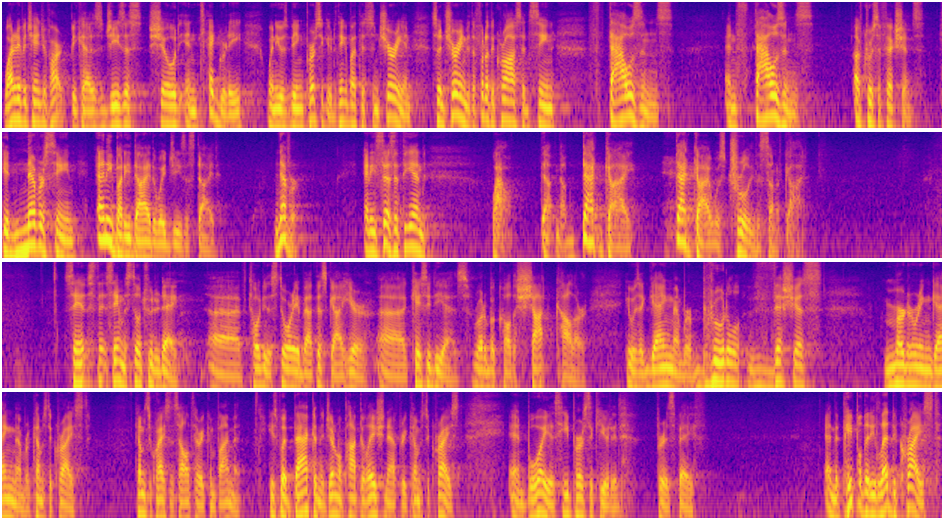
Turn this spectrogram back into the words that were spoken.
Why did he have a change of heart? Because Jesus showed integrity when he was being persecuted. Think about the centurion. Centurion at the foot of the cross had seen thousands and thousands of crucifixions. He had never seen anybody die the way Jesus died. Never. And he says at the end, wow, now, now that guy, that guy was truly the Son of God. Same, same is still true today. Uh, I've told you the story about this guy here, uh, Casey Diaz, wrote a book called The Shot Caller. He was a gang member, brutal, vicious, murdering gang member, comes to Christ, comes to Christ in solitary confinement. He's put back in the general population after he comes to Christ. And boy, is he persecuted for his faith. And the people that he led to Christ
